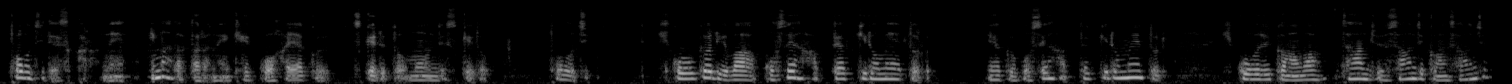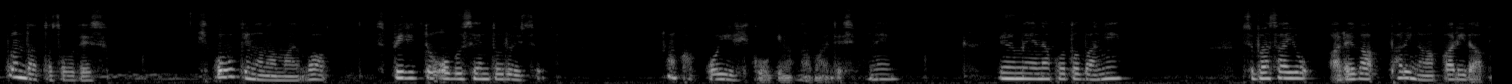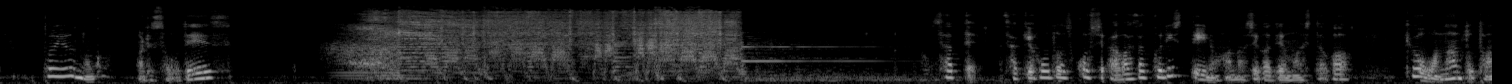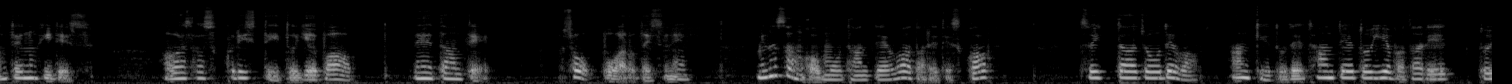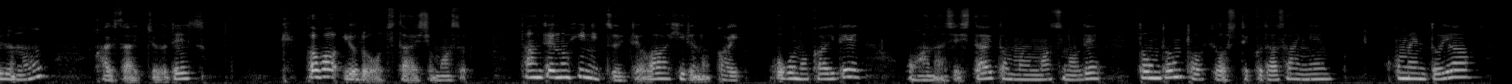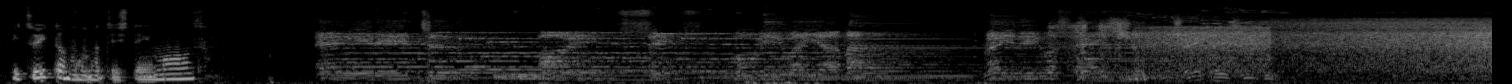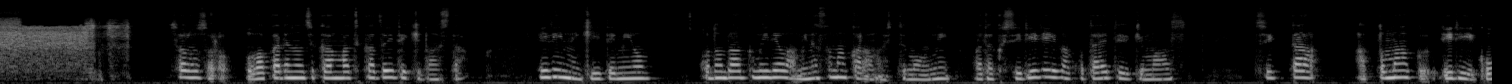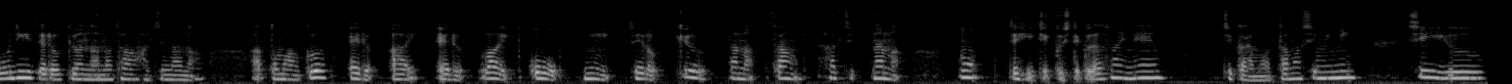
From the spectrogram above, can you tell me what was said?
当時ですからね。今だったらね、結構早くつけると思うんですけど、当時。飛行距離は 5800km。約 5800km。飛行時間は33時間30分だったそうです。飛行機の名前は、スピリット・オブ・セント・ルイス。かっこいい飛行機の名前ですよね。有名な言葉に、翼よ、あれがパリの明かりだ、というのがあるそうです。さて、先ほど少しアガサ・クリスティの話が出ましたが、今日はなんと探偵の日です。アガサ・クリスティといえば、名探偵。そう、ポアロですね。皆さんが思う探偵は誰ですか？ツイッター上ではアンケートで探偵といえば誰というのを開催中です。結果は夜お伝えします。探偵の日については昼の会、午後の会でお話ししたいと思いますので、どんどん投票してくださいね。コメントやリツイートもお待ちしています。そろそろお別れの時間が近づいてきました。リリーに聞いてみよう。この番組では皆様からの質問に私リリーが答えていきます。ツイッター、アットマーク、リリー52097387、アットマーク、lily52097387 もぜひチェックしてくださいね。次回もお楽しみに。See you!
